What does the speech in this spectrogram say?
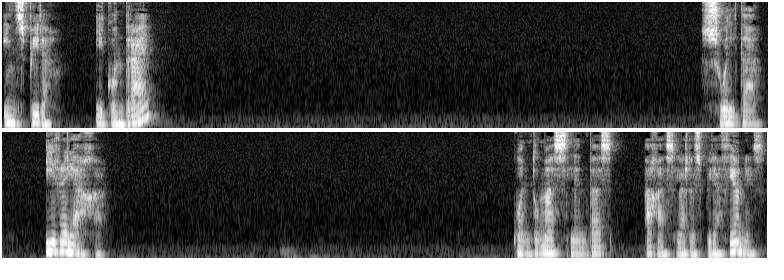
inspira y contrae. Suelta y relaja. Cuanto más lentas hagas las respiraciones,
